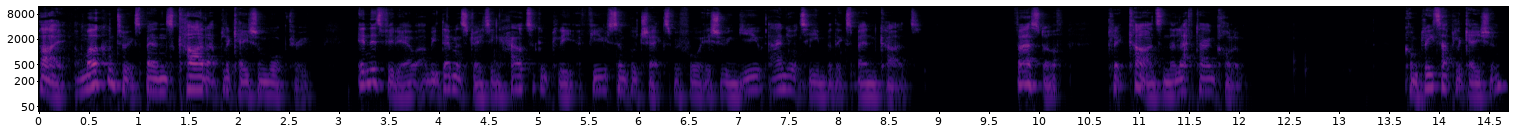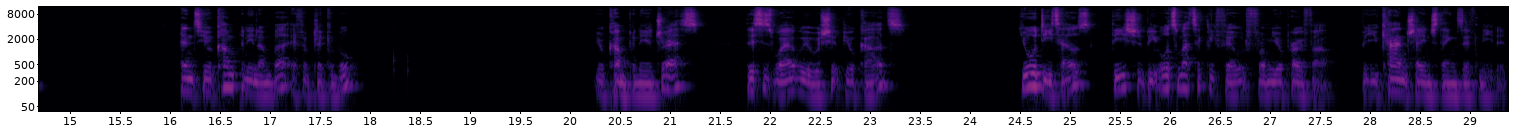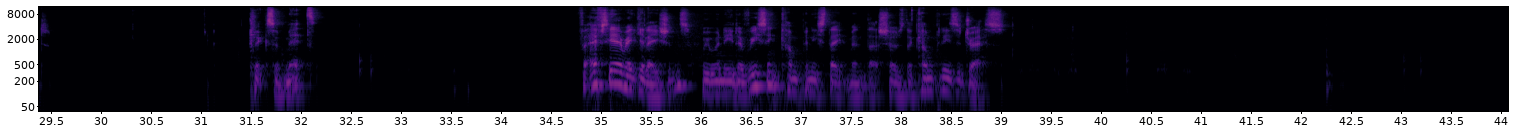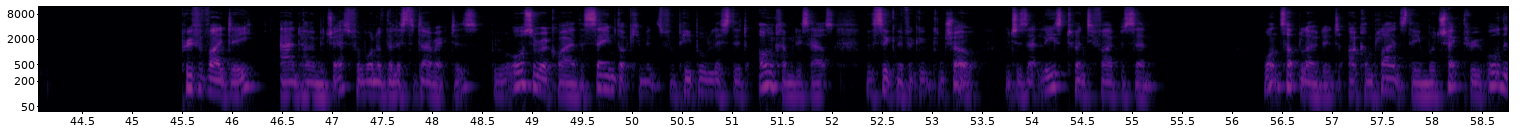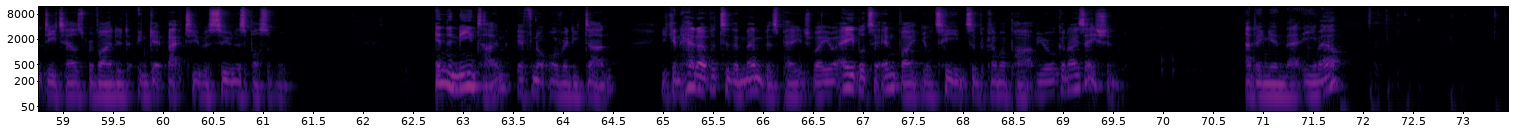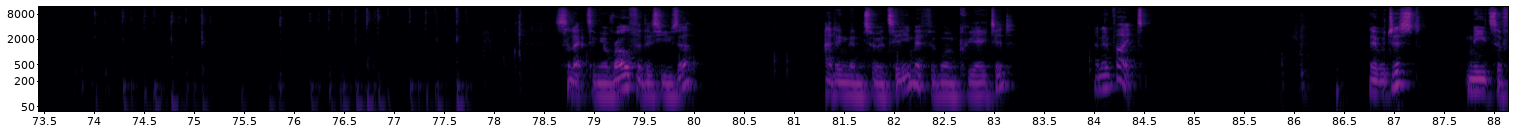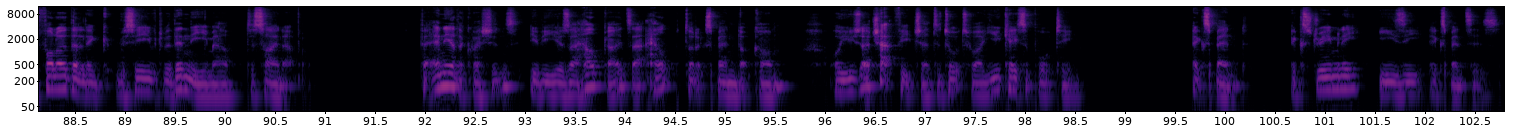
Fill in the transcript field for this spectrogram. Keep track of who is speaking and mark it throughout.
Speaker 1: Hi, and welcome to Expend's card application walkthrough. In this video, I'll be demonstrating how to complete a few simple checks before issuing you and your team with Expend cards. First off, click Cards in the left-hand column. Complete application. Enter your company number if applicable. Your company address. This is where we will ship your cards. Your details. These should be automatically filled from your profile, but you can change things if needed. Click Submit. For FCA regulations, we will need a recent company statement that shows the company's address. Proof of ID and home address for one of the listed directors. We will also require the same documents for people listed on Companies House with significant control, which is at least 25%. Once uploaded, our compliance team will check through all the details provided and get back to you as soon as possible. In the meantime, if not already done, you can head over to the members page where you're able to invite your team to become a part of your organisation. Adding in their email, selecting a role for this user, adding them to a team if one created, and invite. They will just need to follow the link received within the email to sign up. For any other questions, either use our help guides at help.expend.com or use our chat feature to talk to our UK support team. Expend. Extremely easy expenses.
